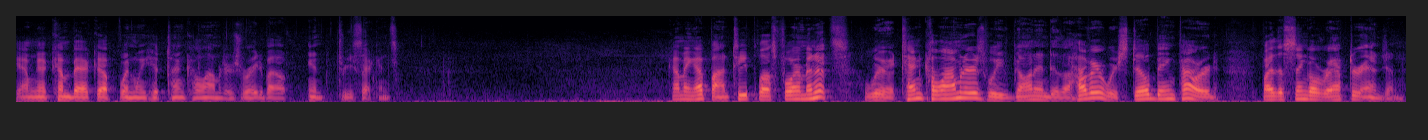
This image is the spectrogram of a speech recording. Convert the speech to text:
Okay, I'm going to come back up when we hit 10 kilometers, right about in three seconds. Coming up on T plus four minutes, we're at 10 kilometers. We've gone into the hover. We're still being powered by the single Raptor engine.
